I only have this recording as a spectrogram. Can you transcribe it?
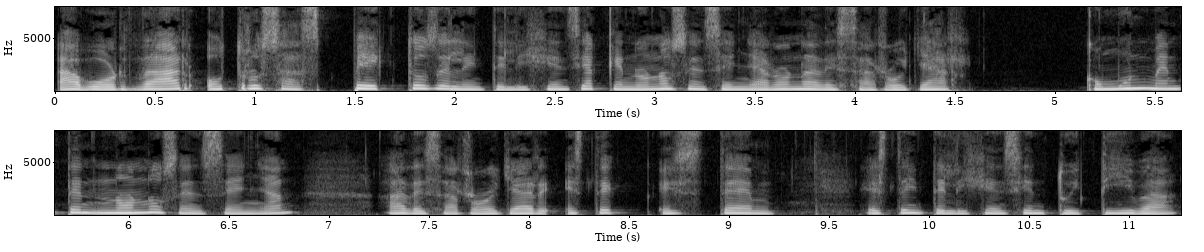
abordar otros aspectos de la inteligencia que no nos enseñaron a desarrollar. Comúnmente no nos enseñan a desarrollar este, este, esta inteligencia intuitiva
